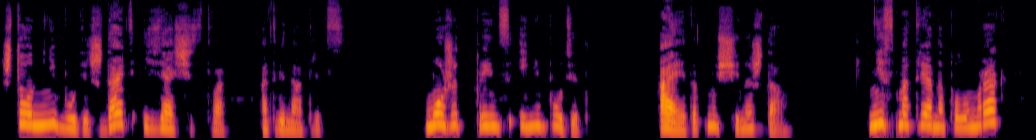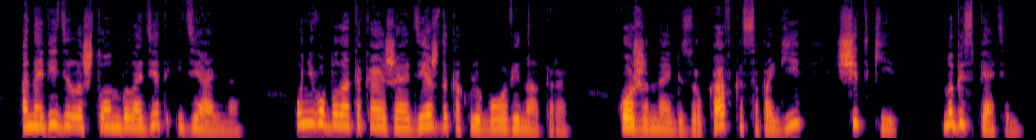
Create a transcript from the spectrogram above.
что он не будет ждать изящества от Винатрикс. Может, принц и не будет, а этот мужчина ждал. Несмотря на полумрак, она видела, что он был одет идеально. У него была такая же одежда, как у любого винатора. Кожаная безрукавка, сапоги, щитки, но без пятен.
